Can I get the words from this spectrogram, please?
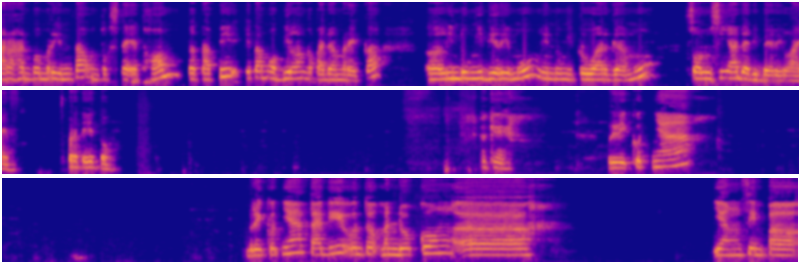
arahan pemerintah untuk stay at home, tetapi kita mau bilang kepada mereka eh, lindungi dirimu, lindungi keluargamu, solusinya ada di Berry Life. Seperti itu. Oke. Berikutnya Berikutnya tadi untuk mendukung eh, yang simple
